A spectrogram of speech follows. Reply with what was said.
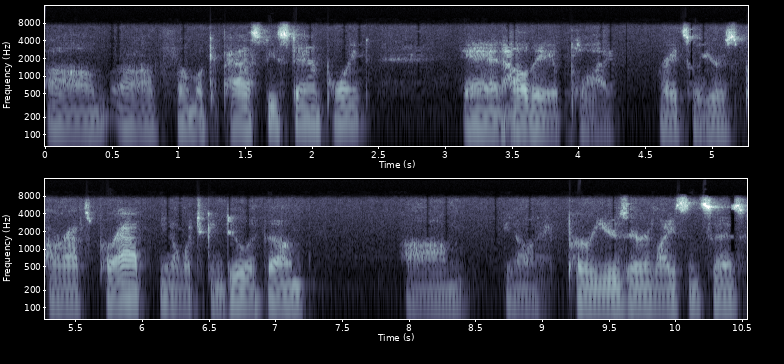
um, uh, from a capacity standpoint and how they apply right? So here's Power Apps per app, you know, what you can do with them, um, you know, per user licenses,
